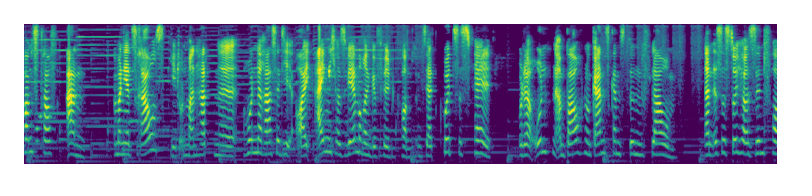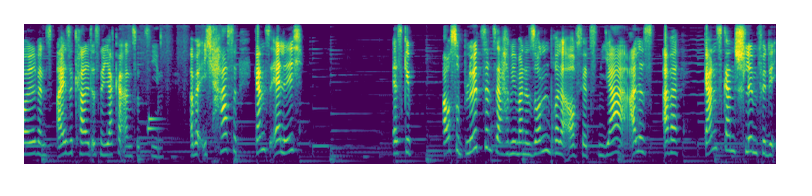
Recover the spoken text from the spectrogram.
kommt es drauf an. Wenn man jetzt rausgeht und man hat eine Hunderasse, die eigentlich aus wärmeren Gefilden kommt und sie hat kurzes Fell oder unten am Bauch nur ganz, ganz dünnen Pflaumen, dann ist es durchaus sinnvoll, wenn es eisekalt ist, eine Jacke anzuziehen. Aber ich hasse, ganz ehrlich, es gibt auch so Blödsinnsachen wie meine Sonnenbrille aufsetzen. Ja, alles. Aber ganz, ganz schlimm finde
